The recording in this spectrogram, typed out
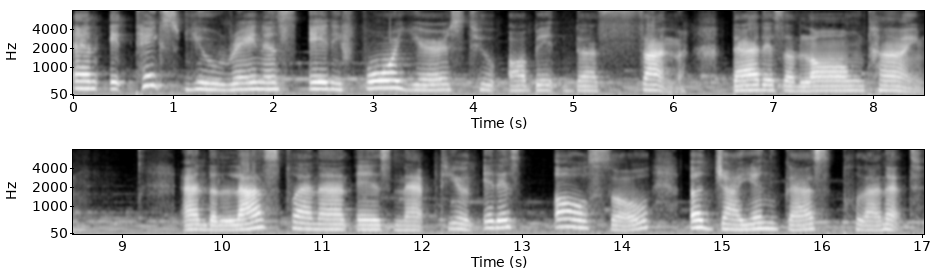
and it takes Uranus 84 years to orbit the Sun. That is a long time. And the last planet is Neptune. It is also a giant gas planet.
